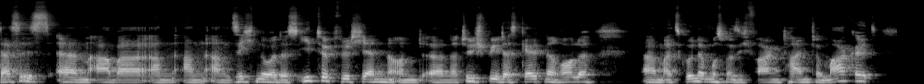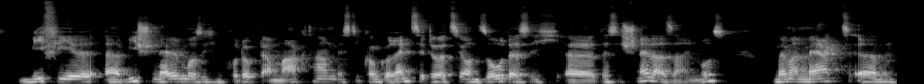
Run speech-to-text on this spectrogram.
das ist ähm, aber an, an, an sich nur das i-Tüpfelchen und äh, natürlich spielt das Geld eine Rolle. Ähm, als Gründer muss man sich fragen, Time to Market, wie viel, äh, wie schnell muss ich ein Produkt am Markt haben? Ist die Konkurrenzsituation so, dass ich, äh, dass ich schneller sein muss? Wenn man merkt, ähm,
